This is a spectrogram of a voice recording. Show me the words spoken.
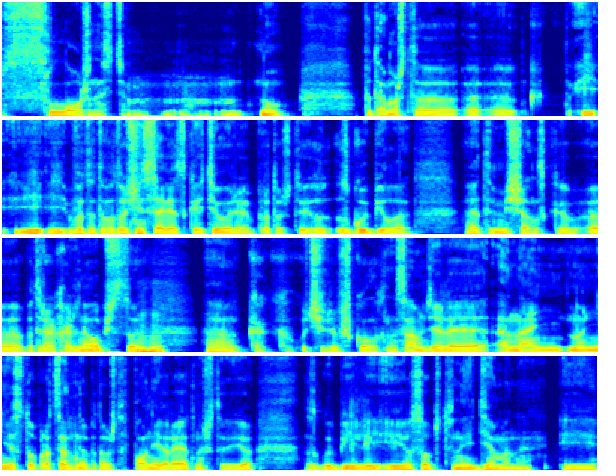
сложностям. Ну, потому что э, и, и, и вот эта вот очень советская теория про то, что ее сгубило это мещанское э, патриархальное общество, угу. Э, как учили в школах, на самом деле она ну, не стопроцентная, потому что вполне вероятно, что ее сгубили ее собственные демоны. И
